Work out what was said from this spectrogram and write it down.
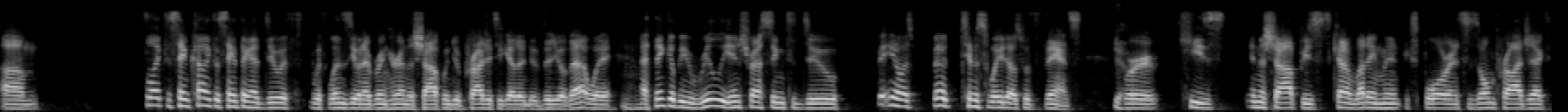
Um, it's like the same kind of like the same thing I do with with Lindsay when I bring her in the shop and do a project together and do video that way. I think it'd be really interesting to do. You know, it's what Tim Sway does with Vance, Yeah. where he's in the shop, he's kind of letting him explore, and it's his own project.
